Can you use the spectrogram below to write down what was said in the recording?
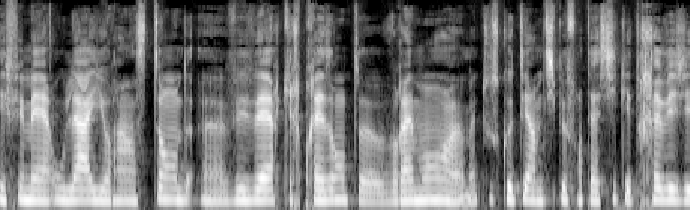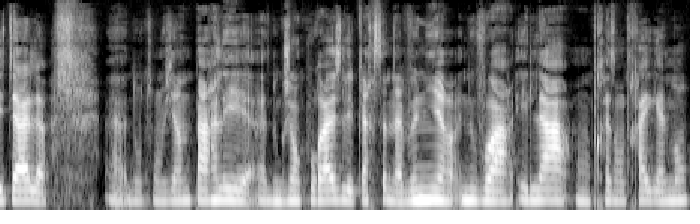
éphémère où là il y aura un stand euh, qui représente euh, vraiment euh, bah, tout ce côté un petit peu fantastique et très végétal euh, dont on vient de parler. Donc j'encourage les personnes à venir nous voir et là on présentera également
